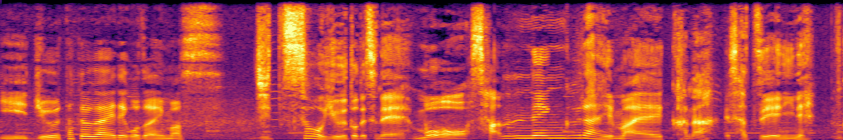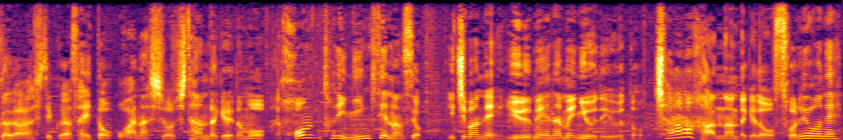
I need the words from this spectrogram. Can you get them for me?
いい住宅街でございます。実を言うとですねもう3年ぐらい前かな撮影にね伺わせてくださいとお話をしたんだけれども本当に人気店なんですよ。一番ね有名なメニューで言うとチャーハンなんだけどそれをね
